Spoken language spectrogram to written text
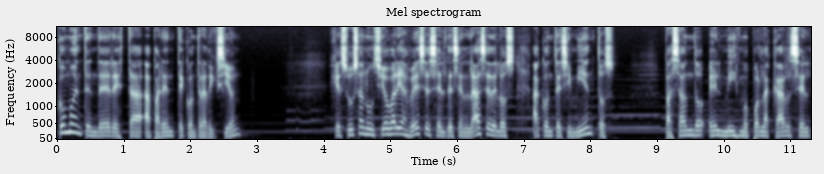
¿Cómo entender esta aparente contradicción? Jesús anunció varias veces el desenlace de los acontecimientos, pasando él mismo por la cárcel,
